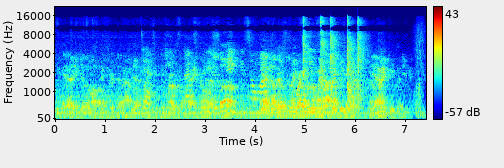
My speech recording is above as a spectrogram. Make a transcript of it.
We Yeah, gotta- you get a little picture of that. Yeah. Yes, Perfect. That's Thank you. you. So- Thank you so much. Yeah, no, this is great. Thank you. forward to it. Yeah. Thank you, Dave.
